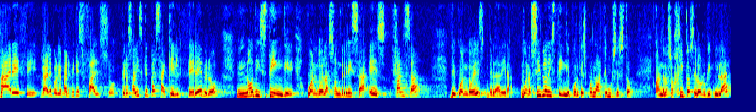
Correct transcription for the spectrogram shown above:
parece. ¿vale? Porque parece que es falso. Pero ¿sabéis qué pasa? Que el cerebro no distingue cuando la sonrisa es falsa de cuando es verdadera. Bueno, sí lo distingue porque es cuando hacemos esto. Cuando los ojitos, el orbicular,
